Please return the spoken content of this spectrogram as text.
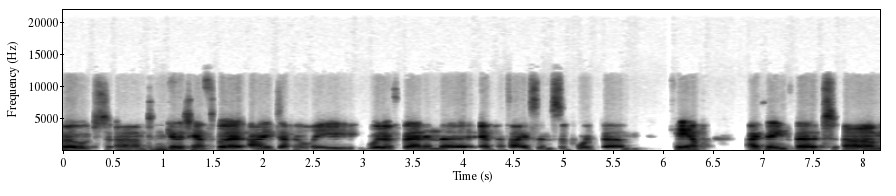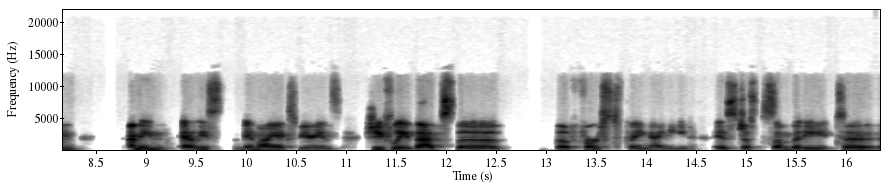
vote, um, didn't get a chance, but I definitely would have been in the empathize and support them camp. I think that, um, I mean, at least in my experience, chiefly that's the the first thing I need is just somebody to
